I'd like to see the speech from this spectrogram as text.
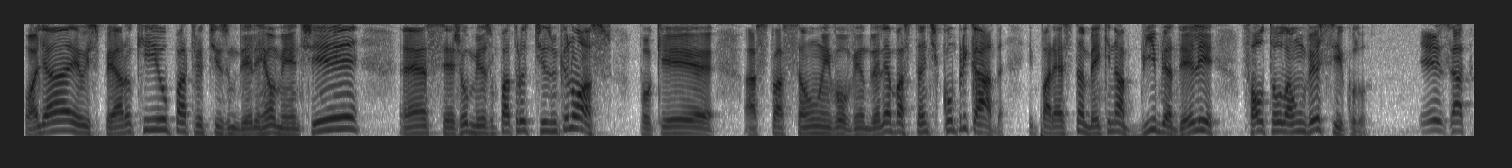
Olha, eu espero que o patriotismo dele realmente é, seja o mesmo patriotismo que o nosso porque a situação envolvendo ele é bastante complicada. E parece também que na Bíblia dele faltou lá um versículo. Exato.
